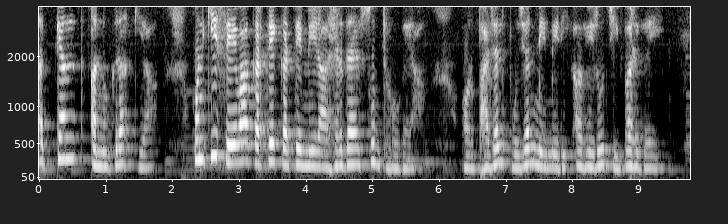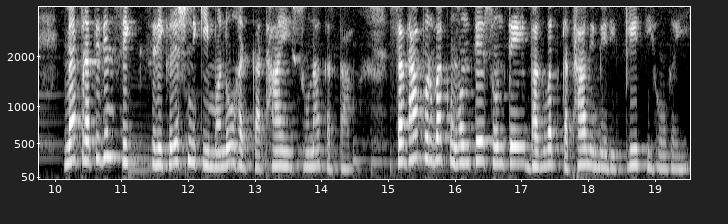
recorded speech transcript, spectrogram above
अत्यंत अनुग्रह किया। उनकी सेवा करते करते मेरा हृदय शुद्ध हो गया और भजन पूजन में मेरी अभिरुचि बढ़ गई। मैं प्रतिदिन श्री कृष्ण की मनोहर कथाएँ सुना करता। श्रद्धापूर्वक सुनते सुनते भगवत कथा में मेरी प्रीति हो गई।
